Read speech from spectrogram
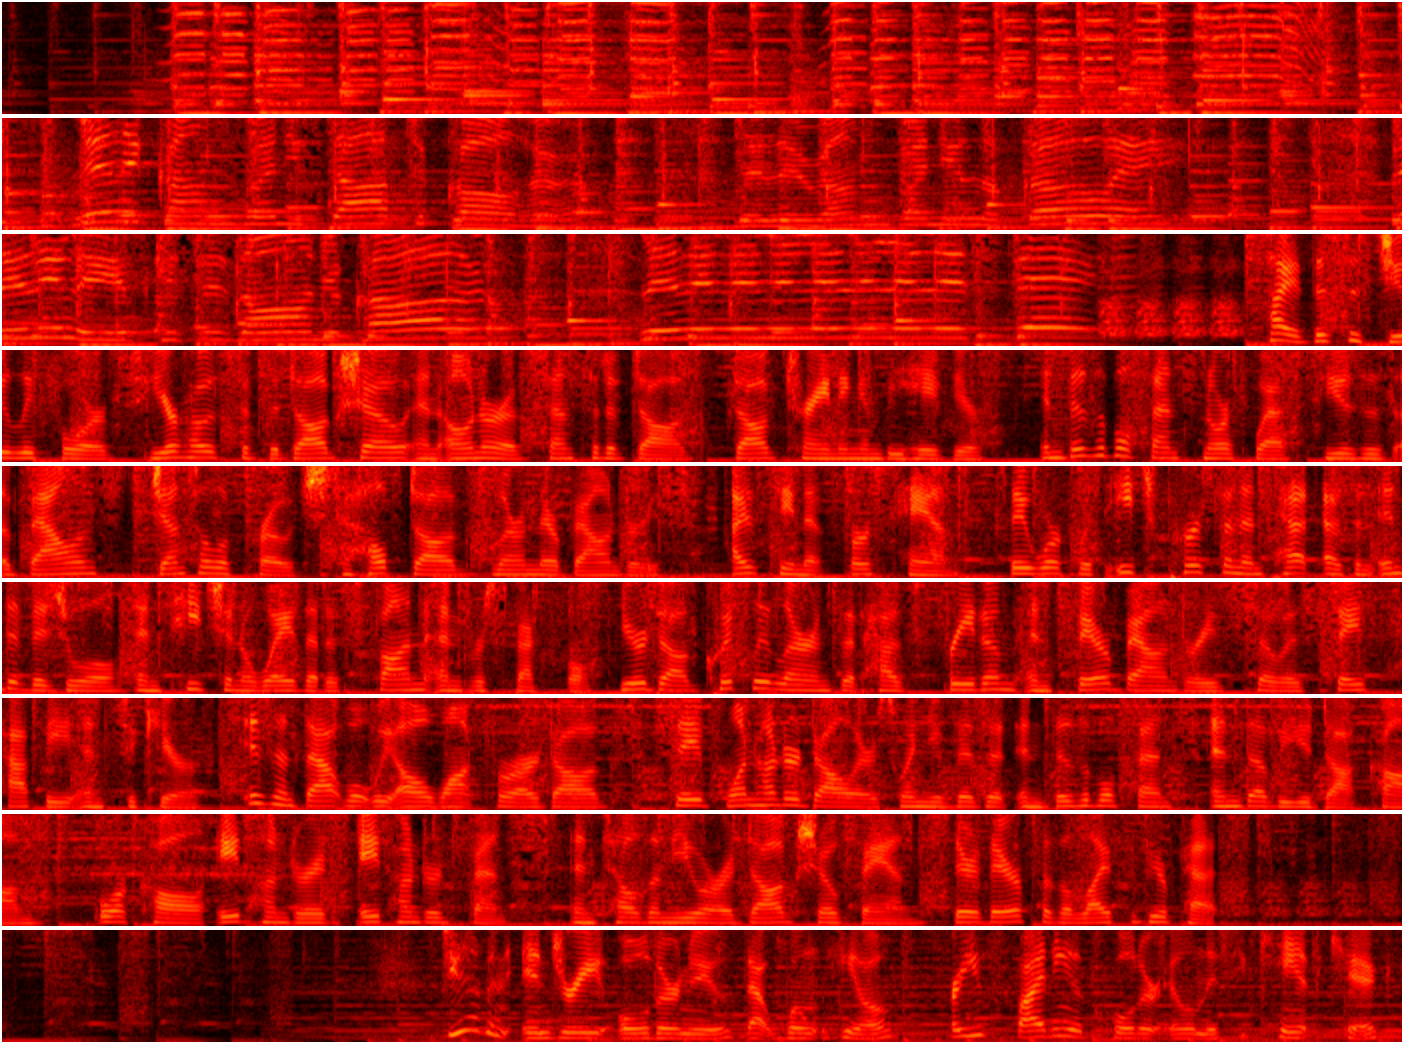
Hi, this is Julie Forbes, your host of The Dog Show and owner of Sensitive Dog, Dog Training and Behavior. Invisible Fence Northwest uses a balanced, gentle approach to help dogs learn their boundaries. I've seen it firsthand. They work with each person and pet as an individual and teach in a way that is fun and respectful. Your dog quickly learns it has freedom and fair boundaries so is safe, happy, and secure. Isn't that what we all want for our dogs? Save $100 when you visit invisiblefencenw.com or call 800 800 Fence and tell them you are a dog show fan. They're there for the life of your pet. Do you have an injury, old or new, that won't heal? Are you fighting a cold or illness you can't kick?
